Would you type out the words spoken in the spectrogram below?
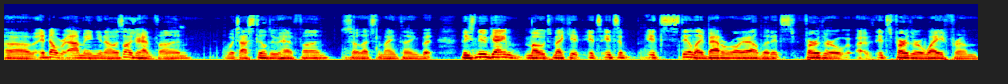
uh, it don't. I mean, you know, as long as you're having fun, which I still do have fun, so that's the main thing. But these new game modes make it. It's it's a it's still a battle royale, but it's further it's further away from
